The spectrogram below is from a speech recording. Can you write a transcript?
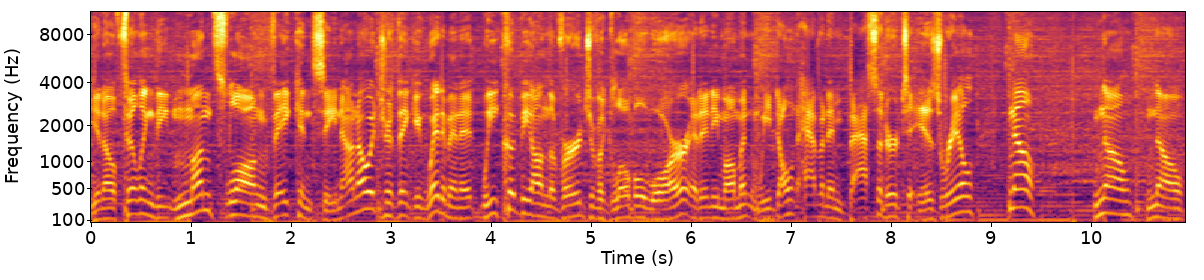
You know, filling the months long vacancy. Now, I know what you're thinking. Wait a minute. We could be on the verge of a global war at any moment, and we don't have an ambassador to Israel? No, no, no.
